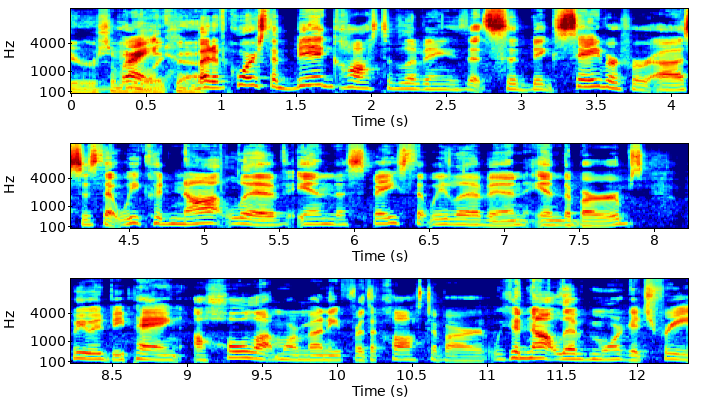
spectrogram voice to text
E or somebody Right. like that. But of course, the big cost of living that's a big saver for us is that we could not live in the space that we live in, in the burbs. We would be paying a whole lot more money for the cost of our. We could not live mortgage free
